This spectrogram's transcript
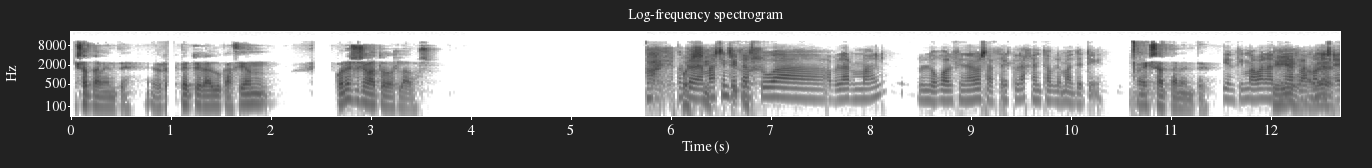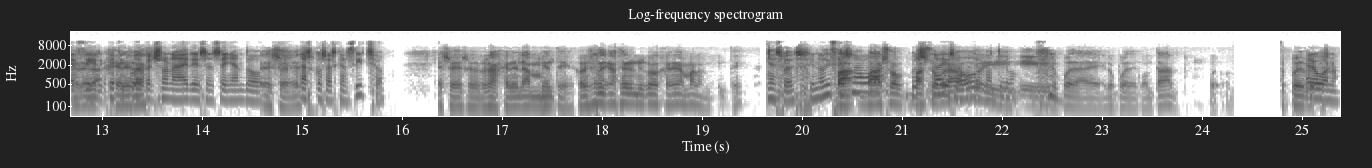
Exactamente, el respeto y la educación, con eso se va a todos lados. Ay, Porque pues sí, además si empiezas chicos. tú a hablar mal, luego al final vas a hacer que la gente hable mal de ti. Exactamente. Y encima van a Sí, tener a razones ver, a decir genera- qué tipo de persona eres enseñando es, las cosas que has dicho. Eso es, o sea, genera ambiente. Con esa declaración lo único que genera es mal ambiente. Eso es. Si no dices Va, nada, va, so- pues va sobrado y, lo, puede, lo puede contar. Puede- Pero bueno.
